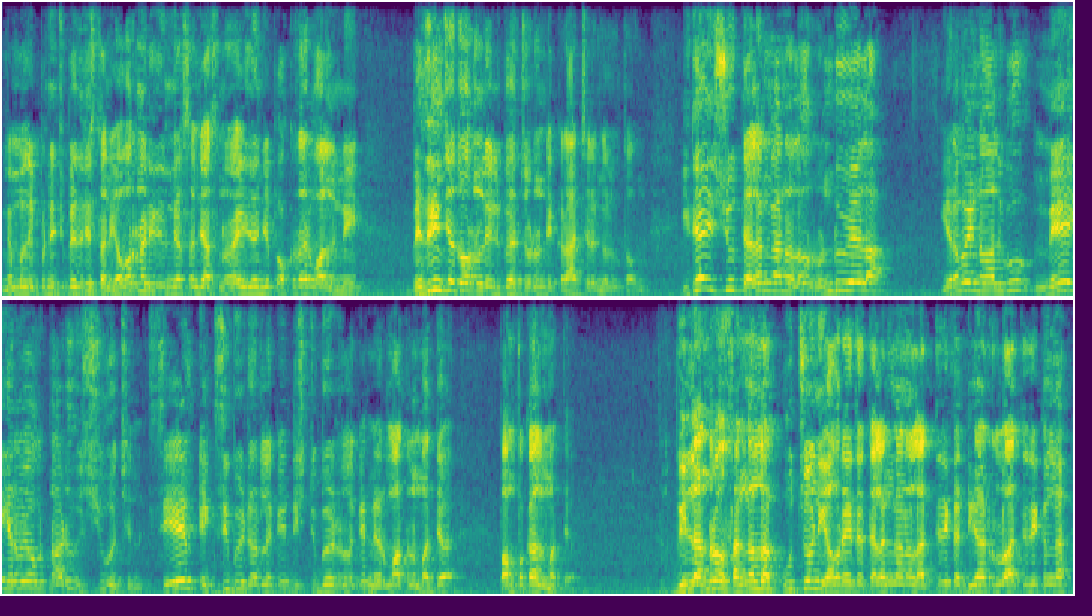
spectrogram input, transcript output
మిమ్మల్ని ఇప్పటి నుంచి బెదిరిస్తాను. ఎవరిని అడిగి నిరసన చేస్తున్నారు? ఐదు అని చెప్పి ఒక్కసారి వాళ్ళని బెదిరించే దూరంలో వెళ్ళిపోయారు చూడండి. ఇక్కడ ఆశ్చర్యం కలుగుతూ ఉంది. ఇదే ఇష్యూ తెలంగాణలో రెండు వేల ఇరవై నాలుగు మే ఇరవై ఒకటి నాడు ఇష్యూ వచ్చింది. సేమ్ ఎగ్జిబ్యూటర్లకి డిస్ట్రిబ్యూటర్లకి నిర్మాతల మధ్య పంపకాల మధ్య. వీళ్ళందరూ సంఘంలో కూర్చొని ఎవరైతే తెలంగాణలో అత్యధిక థియేటర్లో అత్యధికంగా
